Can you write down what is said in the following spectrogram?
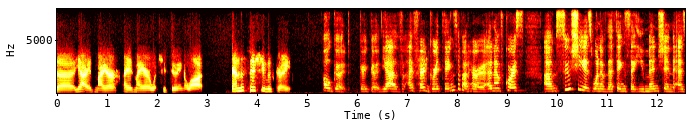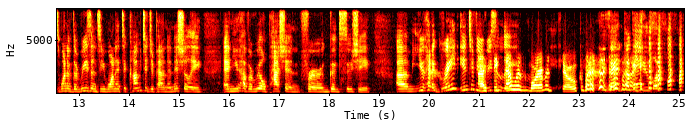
uh, yeah, I admire I admire what she's doing a lot, and the sushi was great. Oh, good, good, good. Yeah, I've I've heard great things about her, and of course. Um, sushi is one of the things that you mentioned as one of the reasons you wanted to come to Japan initially, and you have a real passion for good sushi. Um, you had a great interview I recently. think that was more of a joke, but is it okay? Love,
